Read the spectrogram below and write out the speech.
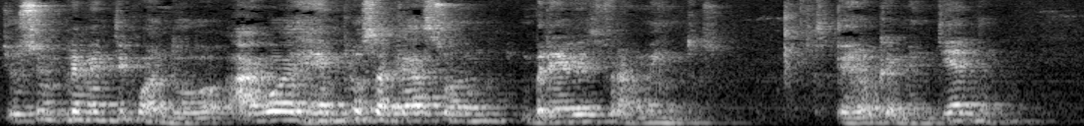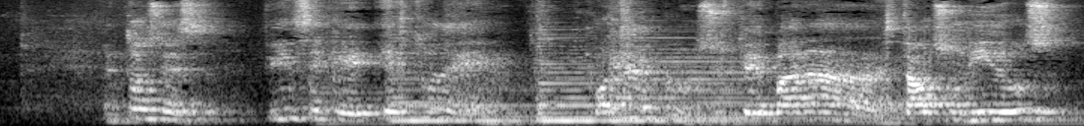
Yo simplemente cuando hago ejemplos acá son breves fragmentos. Espero que me entiendan. Entonces, fíjense que esto de, por ejemplo, si ustedes van a Estados Unidos,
